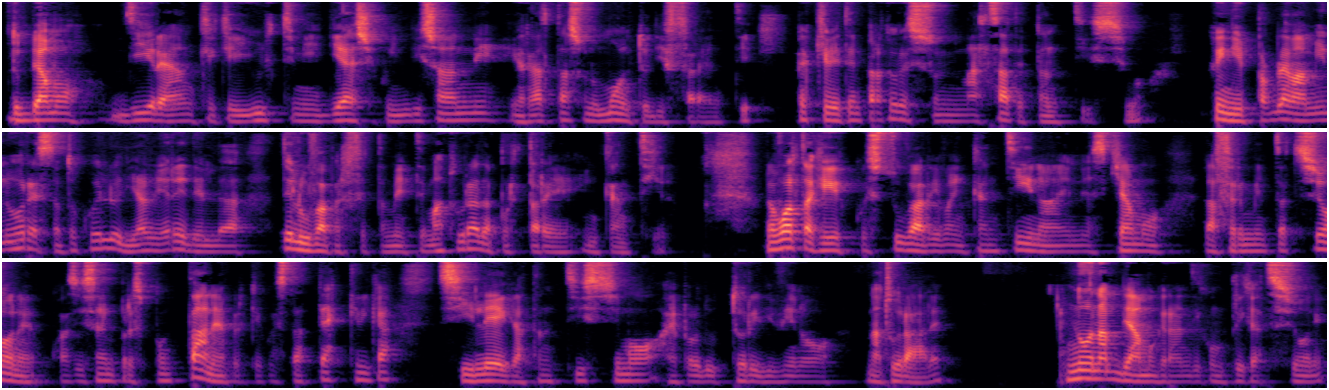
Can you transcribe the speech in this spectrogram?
Dobbiamo dire anche che gli ultimi 10-15 anni in realtà sono molto differenti perché le temperature si sono innalzate tantissimo. Quindi il problema minore è stato quello di avere del, dell'uva perfettamente matura da portare in cantina. Una volta che quest'uva arriva in cantina e inneschiamo la fermentazione quasi sempre spontanea perché questa tecnica si lega tantissimo ai produttori di vino naturale, non abbiamo grandi complicazioni.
